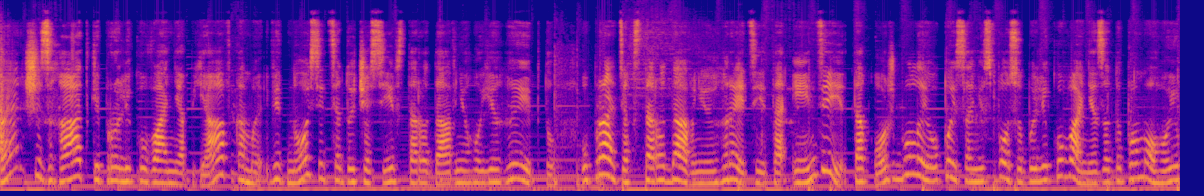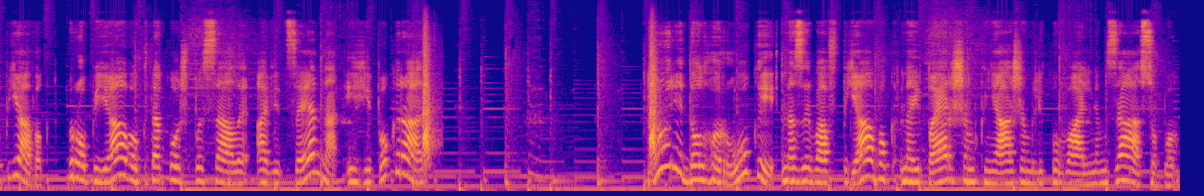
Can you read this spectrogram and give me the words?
Перші згадки про лікування п'явками відносяться до часів стародавнього Єгипту. У працях стародавньої Греції та Індії також були описані способи лікування за допомогою п'явок. Про п'явок також писали Авіценна і Гіппократ. Юрій Долгорукий називав п'явок найпершим княжим лікувальним засобом.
